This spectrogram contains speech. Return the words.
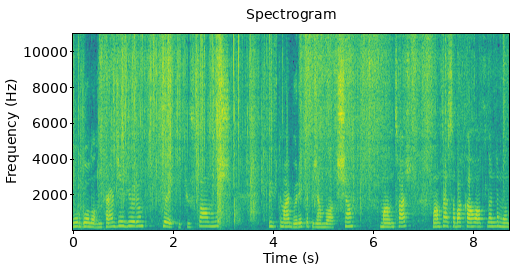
burgu olanı tercih ediyorum. Böreklik yufka almış. Büyük ihtimal börek yapacağım bu akşam. Mantar. Mantar sabah kahvaltılarında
